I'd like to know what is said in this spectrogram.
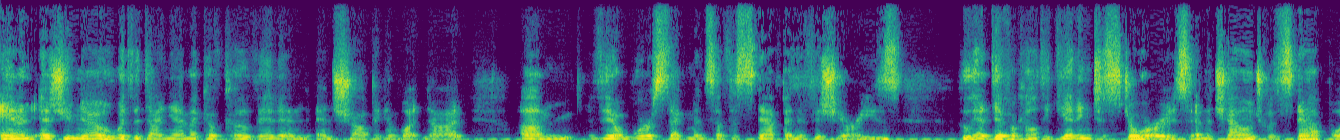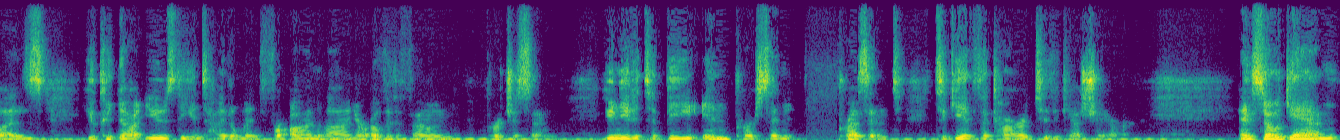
And as you know, with the dynamic of COVID and, and shopping and whatnot, um, there were segments of the SNAP beneficiaries who had difficulty getting to stores. And the challenge with SNAP was you could not use the entitlement for online or over the phone purchasing. You needed to be in person present to give the card to the cashier. And so again,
